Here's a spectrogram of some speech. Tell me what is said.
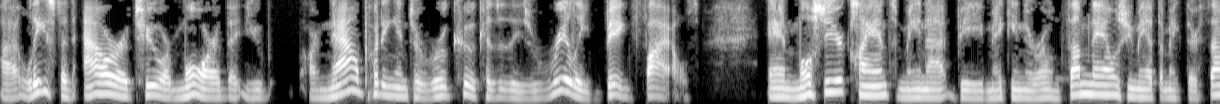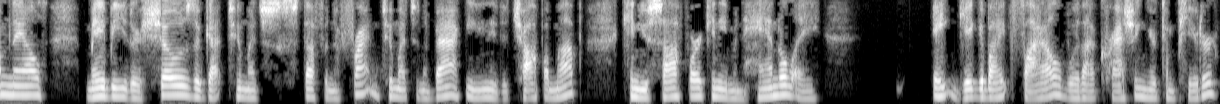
uh, at least an hour or two or more that you are now putting into Roku because of these really big files. And most of your clients may not be making their own thumbnails. You may have to make their thumbnails. Maybe their shows have got too much stuff in the front and too much in the back and you need to chop them up. Can you software can even handle a eight gigabyte file without crashing your computer?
